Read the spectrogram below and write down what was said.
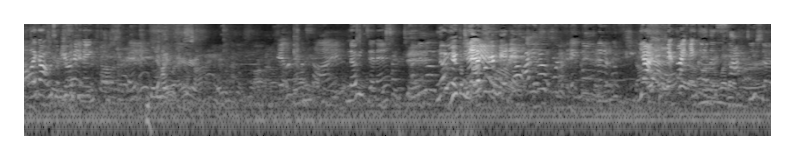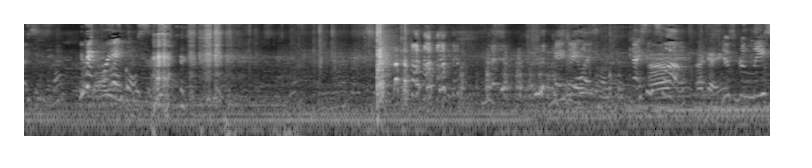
All I got was a broken ankle. No, he didn't. No, you You've never hit it. No, I didn't broken ankle and then it moved. Yeah, you hit my ankle and then slapped Disha's. You hit three ankles. okay, Jalen. Nice and Um, okay. Just release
